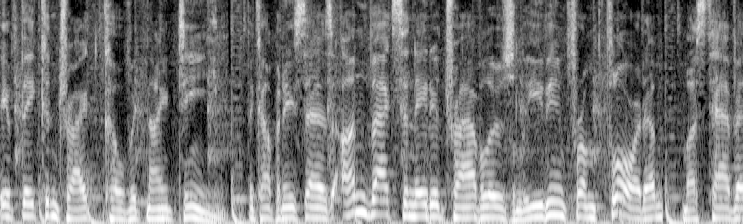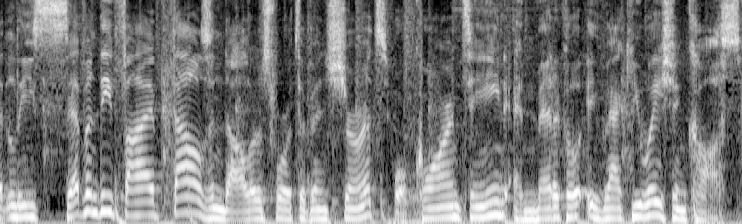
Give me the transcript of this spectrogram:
if they contract COVID 19. The company says unvaccinated travelers leaving from Florida must have at least $75,000 worth of insurance for quarantine and medical evacuation costs.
